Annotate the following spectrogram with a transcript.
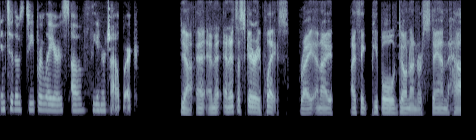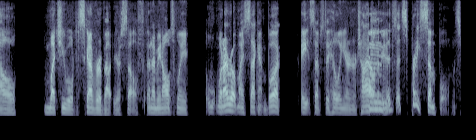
into those deeper layers of the inner child work. Yeah, and and, and it's a scary place, right? And I I think people don't understand how much you will discover about yourself. And I mean, ultimately, when I wrote my second book, Eight Steps to Healing Your Inner Child, mm. I mean, mm. it's it's pretty simple. It's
